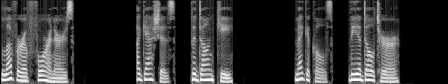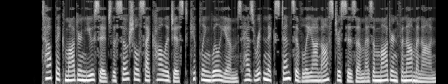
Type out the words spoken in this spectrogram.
lover of foreigners, Agasias, the donkey, Megacles, the adulterer. Topic modern usage The social psychologist Kipling Williams has written extensively on ostracism as a modern phenomenon.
